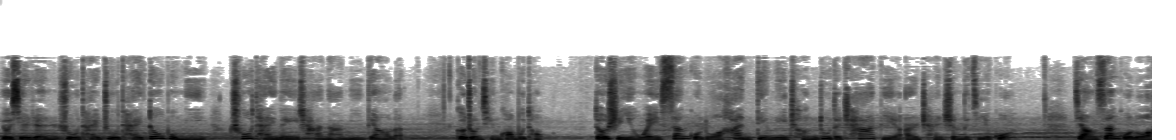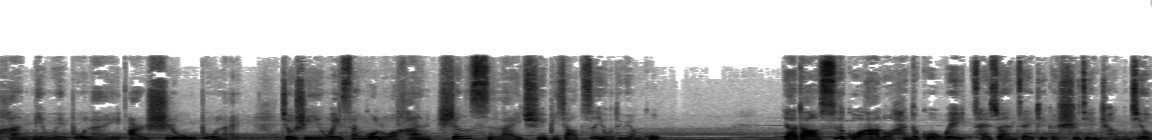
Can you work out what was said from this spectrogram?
有些人入胎、住胎都不迷，出胎那一刹那迷掉了。各种情况不同，都是因为三果罗汉定力程度的差别而产生的结果。讲三果罗汉名为不来，而实无不来，就是因为三果罗汉生死来去比较自由的缘故。要到四果阿罗汉的果位，才算在这个世间成就。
